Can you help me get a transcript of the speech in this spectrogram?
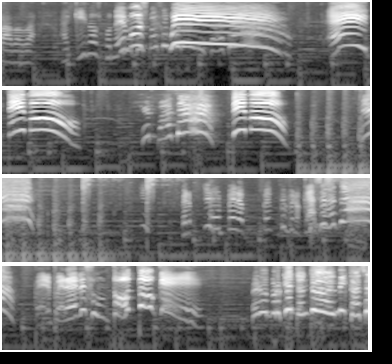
Va, va, va. Aquí nos ponemos. ¡Wii! ¡Ey, Timo! ¿Qué pasa? ¡Timo! Pero, pero, pero, pero, pero, ¿qué haces? ¡Pasa! Pero, pero eres un tonto o qué? ¿Pero por qué tanto? Es mi casa.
